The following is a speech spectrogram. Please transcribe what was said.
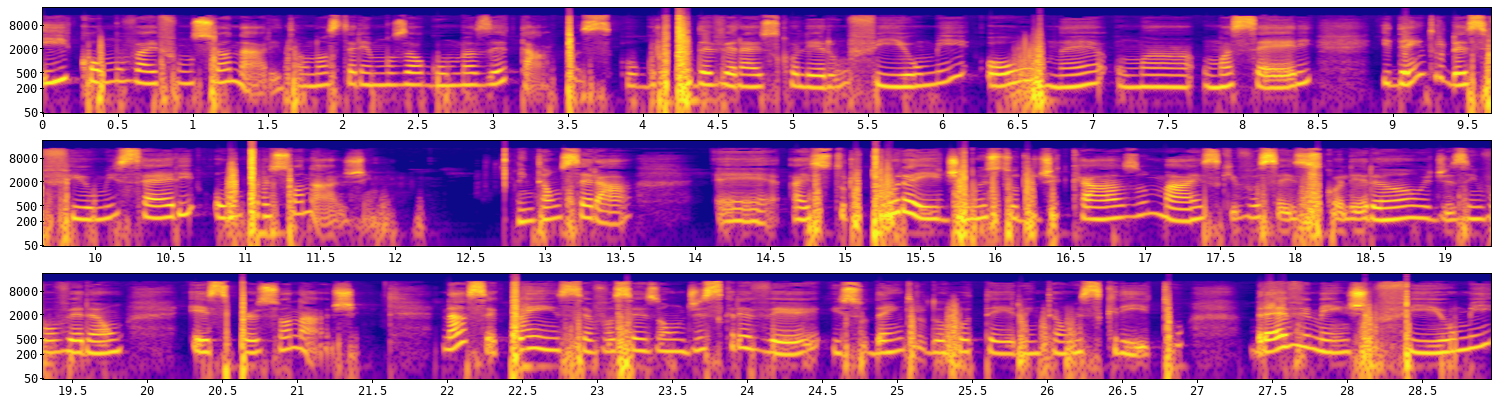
E como vai funcionar. Então, nós teremos algumas etapas. O grupo deverá escolher um filme ou né, uma, uma série, e dentro desse filme, série, um personagem. Então, será é, a estrutura aí de um estudo de caso, mais que vocês escolherão e desenvolverão esse personagem. Na sequência, vocês vão descrever isso dentro do roteiro, então, escrito, brevemente o filme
